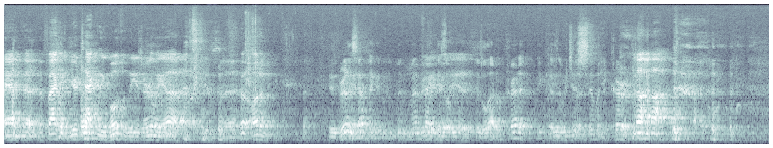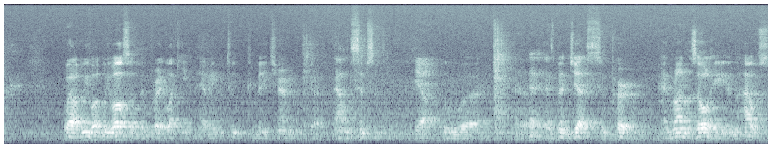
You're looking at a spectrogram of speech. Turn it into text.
And uh, the fact that you're tackling both of these early on, I think is uh, ought to It's really something. As a matter of fact, there's, Really a, is. there's a lot of credit because They it were was just just silly. Courage. well, we've, we've also been very lucky in having two committee chairmen. We've got Alan Simpson, Yeah. who uh, uh, has been just superb, and Ron Mazzoli in the House,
